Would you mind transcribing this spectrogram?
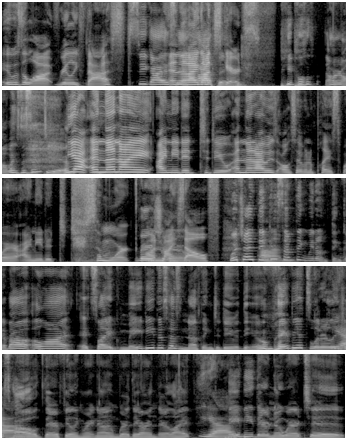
It was a lot really fast. See, guys, and then I got scared. People aren't always as into you. yeah, and then I I needed to do and then I was also in a place where I needed to do some work Very on true. myself. Which I think is Um, something we don't think about a lot. It's like maybe this has nothing to do with you. Maybe it's literally just how they're feeling right now and where they are in their life. Yeah. Maybe they're nowhere to,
